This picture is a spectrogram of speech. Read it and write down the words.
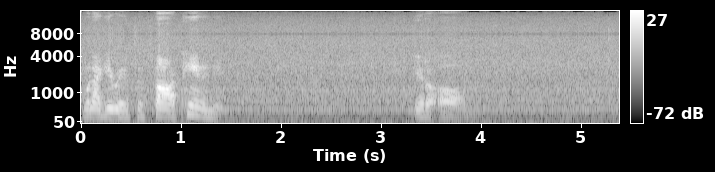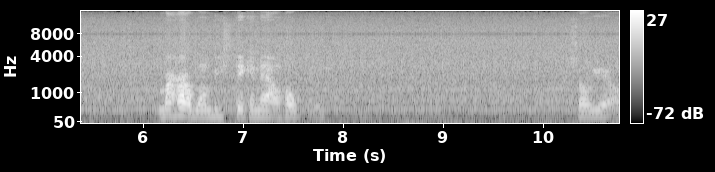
when I get ready to start pinning it, it'll, um, my hair won't be sticking out, hopefully. So, yeah.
